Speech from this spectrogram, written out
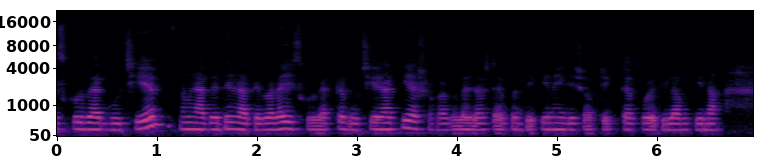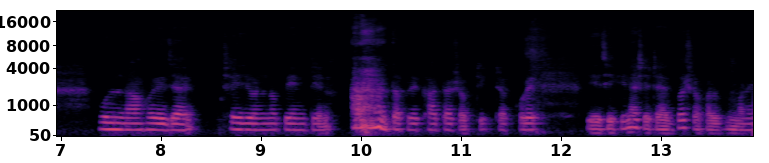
স্কুল ব্যাগ গুছিয়ে আমি আগের দিন রাতের বেলায় স্কুল ব্যাগটা গুছিয়ে রাখি আর সকালবেলা জাস্ট একবার দেখে নিই যে সব ঠিকঠাক করে দিলাম কি না ভুল না হয়ে যায়। সেই জন্য পেন টেন, তারপরে খাতা সব ঠিকঠাক করে দিয়েছি কি না সেটা একবার সকাল মানে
